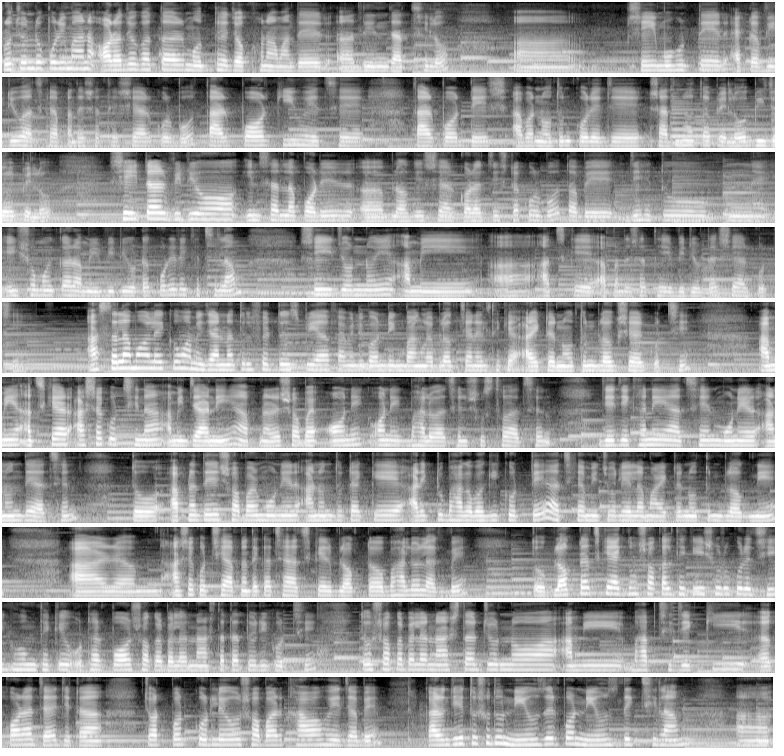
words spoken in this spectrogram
প্রচণ্ড পরিমাণ অরাজকতার মধ্যে যখন আমাদের দিন যাচ্ছিল সেই মুহূর্তের একটা ভিডিও আজকে আপনাদের সাথে শেয়ার করব। তারপর কি হয়েছে, তারপর দেশ আবার নতুন করে যে স্বাধীনতা পেল, বিজয় পেল, সেইটার ভিডিও ইনশাল্লাহ পরের ব্লগে শেয়ার করার চেষ্টা করব। তবে যেহেতু এই সময়কার আমি ভিডিওটা করে রেখেছিলাম সেই জন্যই আমি আজকে আপনাদের সাথে এই ভিডিওটা শেয়ার করছি। আসসালামু আলাইকুম, আমি Jannatul Ferdous Piya family bonding Bangla blog channel থেকে আরেকটা নতুন ব্লগ শেয়ার করছি। আমি আজকে আর আশা করছি না, আমি জানি আপনারা সবাই অনেক অনেক ভালো আছেন, সুস্থ আছেন, যে যেখানে আছেন, মনের আনন্দে আছেন। তো আপনাদের সবার মনের আনন্দটাকে আরেকটু ভাগাভাগি করতে আজকে আমি চলে এলাম আরেকটা নতুন ব্লগ নিয়ে। আর আশা করছি আপনাদের কাছে আজকের ব্লগটাও ভালো লাগবে। তো ব্লগটা আজকে একদম সকাল থেকেই শুরু করেছি। ঘুম থেকে ওঠার পর সকালবেলা নাস্তাটা তৈরি করছি। তো সকালবেলা নাস্তার জন্য আমি ভাবছি যে কি করা যায় যেটা চটপট করলেও সবার খাওয়া হয়ে যাবে। কারণ যেহেতু শুধু নিউজের পর নিউজ দেখছিলাম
